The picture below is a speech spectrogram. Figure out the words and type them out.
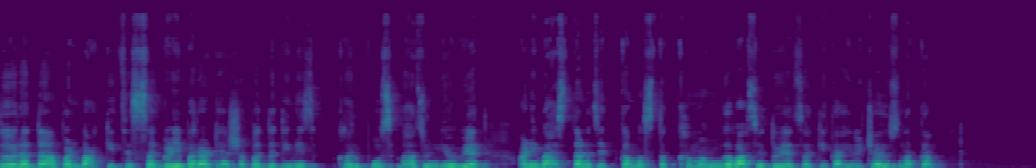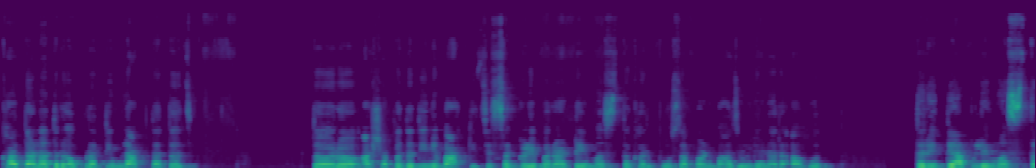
तर आता आपण बाकीचे सगळे पराठे अशा पद्धतीनेच खरपूस भाजून घेऊयात. आणि भाजतानाच इतका मस्त खमंग वास येतो याचा की काही विचारूच नका. खाताना तर अप्रतिम लागतातच. तर अशा पद्धतीने बाकीचे सगळे पराठे मस्त खरपूस आपण भाजून घेणार आहोत. तर इथे आपले मस्त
